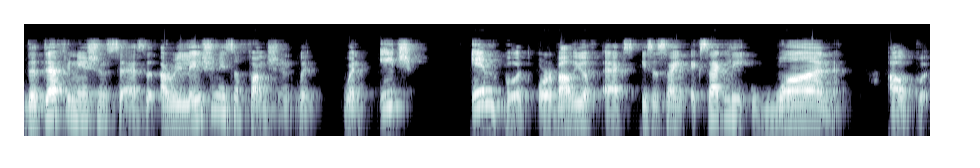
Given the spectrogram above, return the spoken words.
the definition says that a relation is a function with, when each input or value of x is assigned exactly one output.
